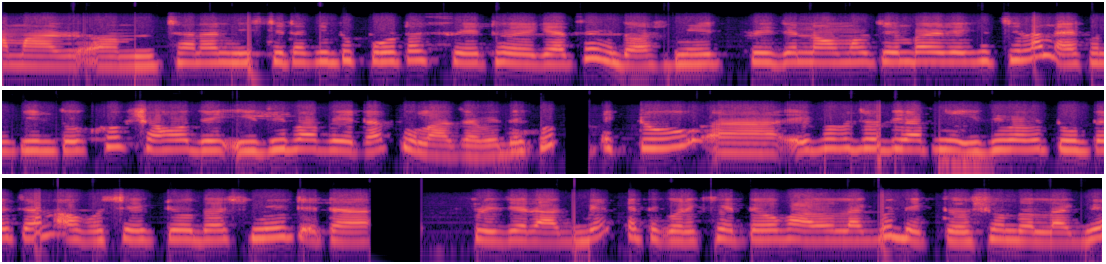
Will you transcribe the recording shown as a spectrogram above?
আমার ছানার মিষ্টিটা কিন্তু পুরোটা সেট হয়ে গেছে। আমি দশ মিনিট ফ্রিজের নর্মাল চেম্বারে রেখেছিলাম। এখন কিন্তু খুব সহজে ইজি ভাবে এটা তোলা যাবে। দেখুন, একটু এইভাবে যদি আপনি ইজি ভাবে তুলতে চান, অবশ্যই একটু দশ মিনিট এটা ফ্রিজে রাখবেন। এতে করে খেতেও ভালো লাগবে, দেখতেও সুন্দর লাগবে।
